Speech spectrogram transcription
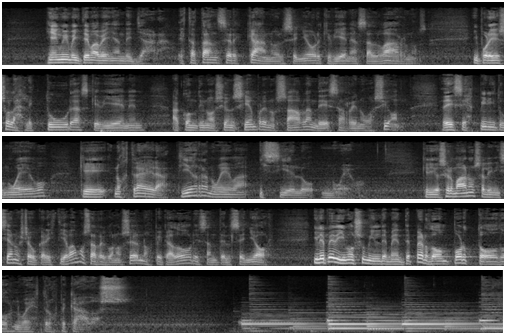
Y en mi tema veñan de Yara. Está tan cercano el Señor que viene a salvarnos. Y por eso las lecturas que vienen a continuación siempre nos hablan de esa renovación, de ese espíritu nuevo que nos traerá tierra nueva y cielo nuevo. Queridos hermanos, al iniciar nuestra Eucaristía vamos a reconocernos pecadores ante el Señor y le pedimos humildemente perdón por todos nuestros pecados.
